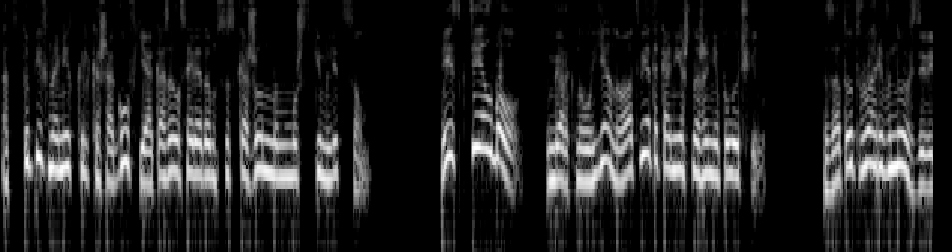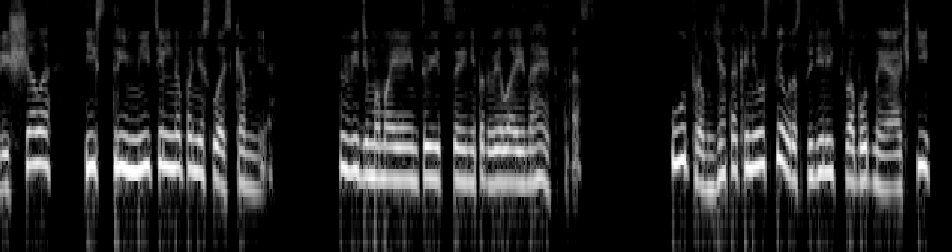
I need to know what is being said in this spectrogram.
Отступив на несколько шагов, я оказался рядом с искаженным мужским лицом. «Исктилбл!» — гаркнул я, но ответа, конечно же, не получил. Зато тварь вновь заверещала и стремительно понеслась ко мне. Видимо, моя интуиция не подвела и на этот раз. Утром я так и не успел распределить свободные очки,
